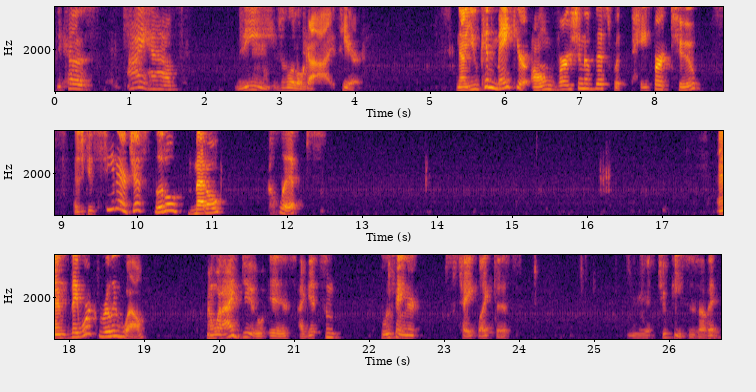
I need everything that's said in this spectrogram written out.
Because I have these little guys here. Now you can make your own version of this with paper too. As you can see, they're just little metal clips. And they work really well. And what I do is I get some blue painter's tape like this. You get two pieces of it.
